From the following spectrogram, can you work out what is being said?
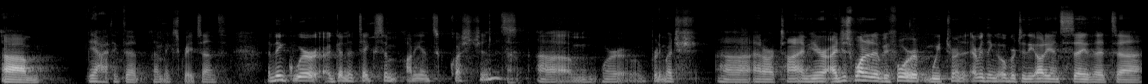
um, yeah, I think that, that makes great sense. I think we're going to take some audience questions. Um, we're pretty much uh, at our time here. I just wanted to, before we turn everything over to the audience, say that uh,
